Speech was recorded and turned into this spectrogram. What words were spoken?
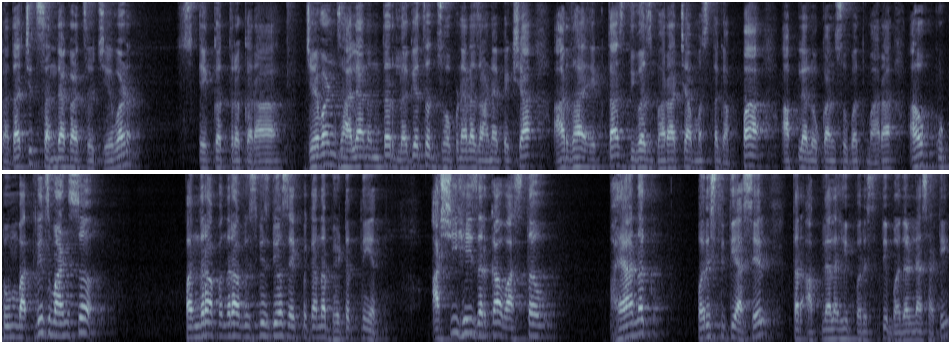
कदाचित संध्याकाळचं जेवण एकत्र करा. जेवण झाल्यानंतर लगेचच झोपण्याला जाण्यापेक्षा अर्धा एक तास दिवसभराच्या मस्त गप्पा आपल्या लोकांसोबत मारा. अहो कुटुंबातलीच माणसं पंधरा पंधरा वीस वीस दिवस एकमेकांना भेटत नाही आहेत अशी ही जर का वास्तव भयानक परिस्थिती असेल तर आपल्याला ही परिस्थिती बदलण्यासाठी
